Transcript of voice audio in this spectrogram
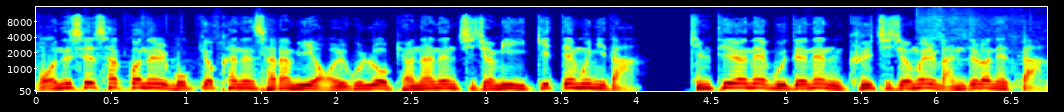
어느새 사건을 목격하는 사람이 얼굴로 변하는 지점이 있기 때문이다. 김태현의 무대는 그 지점을 만들어냈다.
